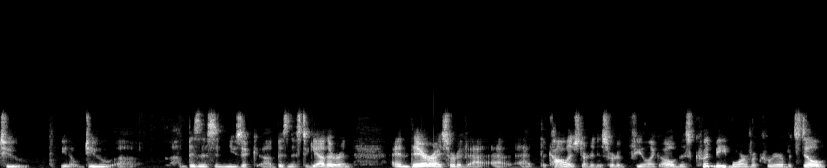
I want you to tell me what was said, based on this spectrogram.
to you know do uh, business and music uh, business together and and there I sort of at, at, the college started to sort of feel like, oh, this could be more of a career, but still,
